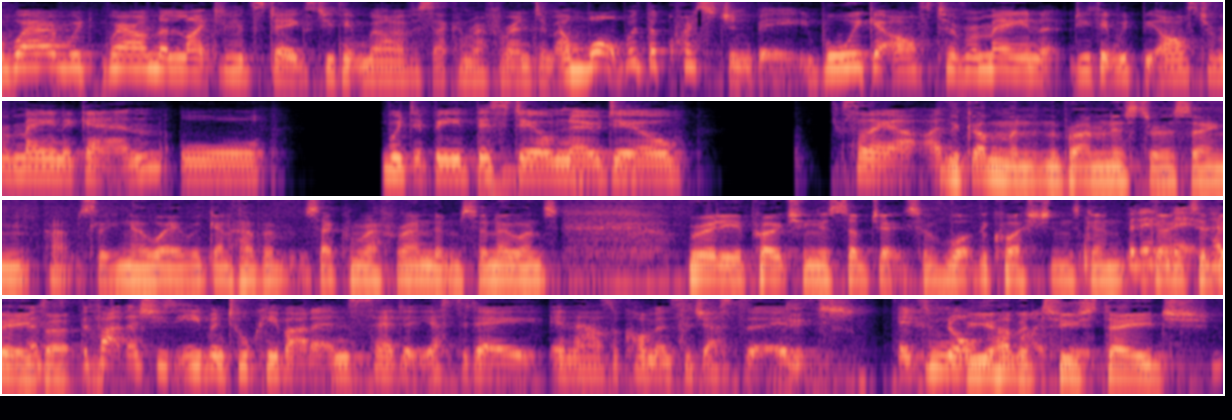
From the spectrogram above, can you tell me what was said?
Where would where on the likelihood stakes do you think we'll have a second referendum? And what would the question be? Will we get asked to remain? Do you think we'd be asked to remain again, or would it be this deal, no deal, something? I, The government and the prime minister are saying absolutely no way we're going to have a second referendum. So no one's really approaching the subject of what the question's going, but isn't going it to be. of- But the fact that she's even talking about it and said it yesterday in the House of Commons suggests that it's it's, not. you have a two-stage,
